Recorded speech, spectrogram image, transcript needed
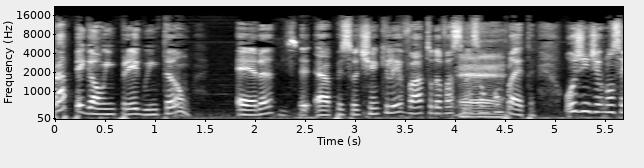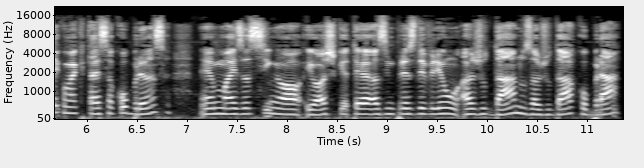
Para pegar um emprego, então, era eh, a pessoa tinha que levar toda a vacinação É. completa. Hoje em dia eu não sei como é que está essa cobrança, né, mas assim, ó, eu acho que até as empresas deveriam ajudar, nos ajudar a cobrar,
